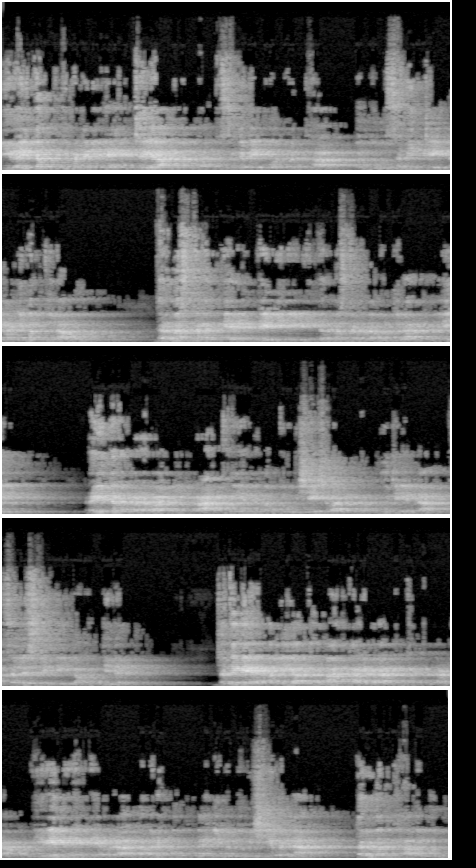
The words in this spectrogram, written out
ಈ ರೈತ ಪ್ರತಿಭಟನೆಗೆ ಜಯ ಅನ್ನುವಂಥದ್ದು ಸಿಗಬೇಕು ಅನ್ನುವಂತಹ ಒಂದು ಸದಿಚ್ಛೆಯಿಂದ ಇವತ್ತು ನಾವು ಧರ್ಮಸ್ಥಳಕ್ಕೆ ಭೇಟಿ ನೀಡಿ ಧರ್ಮಸ್ಥಳದ ಮಂಜುನಾಥನಲ್ಲಿ ರೈತರ ಪರವಾಗಿ ಪ್ರಾರ್ಥನೆಯನ್ನು ಮತ್ತು ವಿಶೇಷವಾದಂತಹ ಪೂಜೆಯನ್ನ ಸಲ್ಲಿಸಲಿಕ್ಕೆ ಈಗ ಹೊತ್ತಿದೆ ಜೊತೆಗೆ ಅಲ್ಲಿಯ ಧರ್ಮಾಧಿಕಾರಿಗಳಾಗಿರ್ತಕ್ಕಂಥ ಡಾಕ್ಟರ್ ವೀರೇಂದ್ರ ಹೆಗ್ಡೆಯವರ ಗಮನಕ್ಕೂ ಕೂಡ ಈ ಒಂದು ವಿಷಯವನ್ನ ತರುವಂತಹ ಒಂದು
